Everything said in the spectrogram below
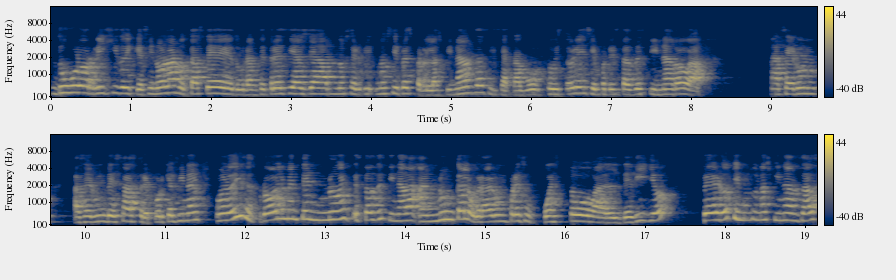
duro, rígido y que si no lo anotaste durante tres días ya no, no sirves para las finanzas y se acabó tu historia y siempre estás destinado a, hacer un hacer un desastre, porque al final, como lo dices, probablemente no estás destinada a nunca lograr un presupuesto al dedillo, pero tienes unas finanzas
